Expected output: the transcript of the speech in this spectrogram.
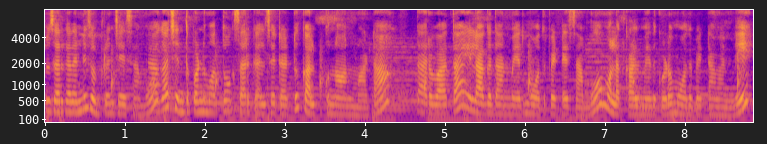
చూసారు కదండి శుభ్రం చేసాము. అలాగా చింతపండు మొత్తం ఒకసారి కలిసేటట్టు కలుపుకున్నాం అనమాట తర్వాత ఇలాగ దాని మీద మూత పెట్టేసాము ములక్కాళ్ళ మీద కూడా మూత పెట్టామండి.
